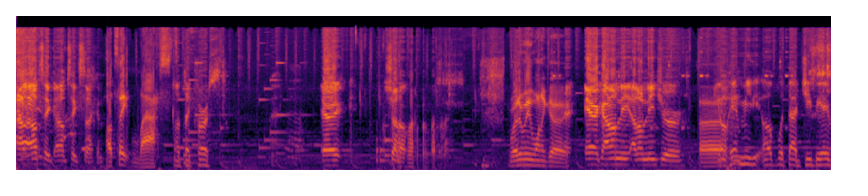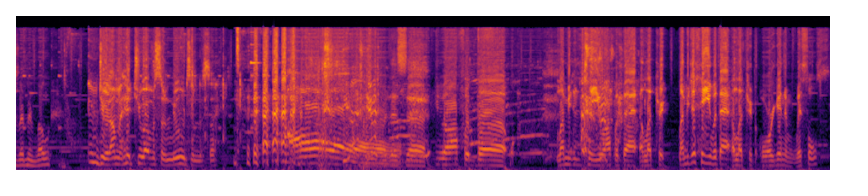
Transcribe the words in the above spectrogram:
I'll, I'll take. I'll take second. I'll take last. I'll take first. Erick, shut up. Where do we want to go? Erick, I don't need. I don't need your. Yo, Uh, hit me up with that GBA Ribbon Road. Dude, I'm gonna hit you up with some nudes in a second. yeah, this, uh, You off with the. Let me just hit you off with that electric. Let me just hit you with that electric organ and whistles.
